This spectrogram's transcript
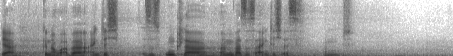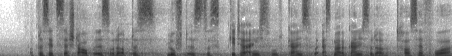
ja, genau, aber eigentlich ist es unklar, ähm, was es eigentlich ist. Und ob das jetzt der Staub ist oder ob das Luft ist, das geht ja eigentlich so gar nicht so, erstmal gar nicht so daraus hervor.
